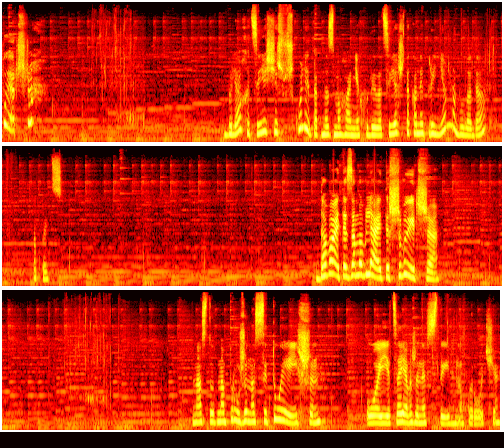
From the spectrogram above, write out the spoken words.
перша. Бляха, це я ще ж в школі так на змагання ходила. Це я ж така неприємна була, да? Капець. Давайте замовляйте швидше. Нас тут напружена ситуейшн. Ой, це я вже не встигну, коротше.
